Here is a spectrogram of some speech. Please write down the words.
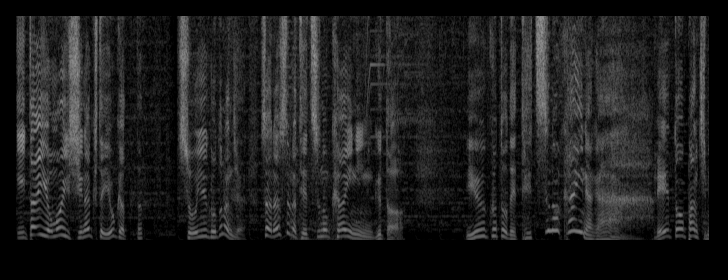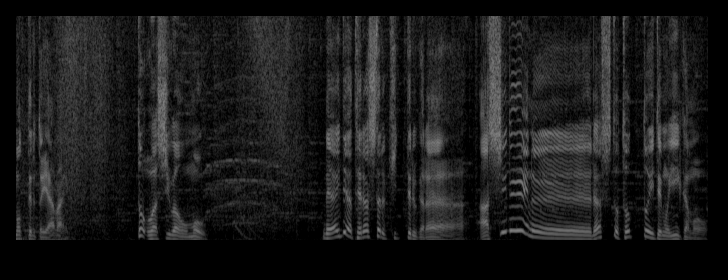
痛い思いしなくてよかった。そういうことなんじゃ。さあラストが鉄のカイニングということで鉄のカイナが冷凍パンチ持ってるとやばい。とわしは思う。で相手は照らしたら切ってるからアシレーヌラスト取っといてもいいかも。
